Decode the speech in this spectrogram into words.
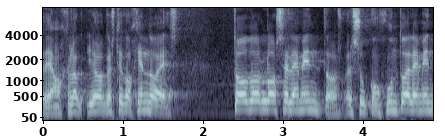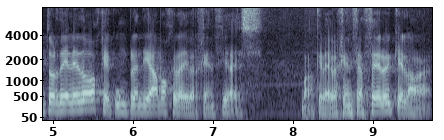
digamos que yo lo que estoy cogiendo es todos los elementos, el subconjunto de elementos de L2 que cumplen, digamos, que la divergencia es, bueno, que la divergencia es cero y que la,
